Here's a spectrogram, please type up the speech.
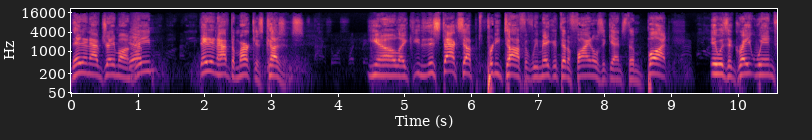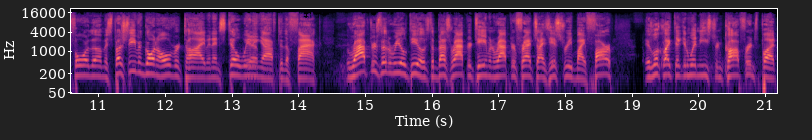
They didn't have Draymond Yep. Green. They didn't have DeMarcus Cousins. You know, like this stacks up pretty tough if we make it to the finals against them. But it was a great win for them, especially even going to overtime and then still winning after the fact. The Raptors are the real deal. It's the best Raptor team in Raptor franchise history by far. They look like they can win the Eastern Conference, but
